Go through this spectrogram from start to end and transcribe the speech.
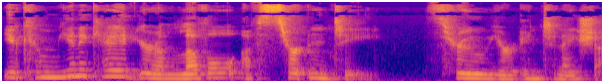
you communicate your level of certainty through your intonation.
